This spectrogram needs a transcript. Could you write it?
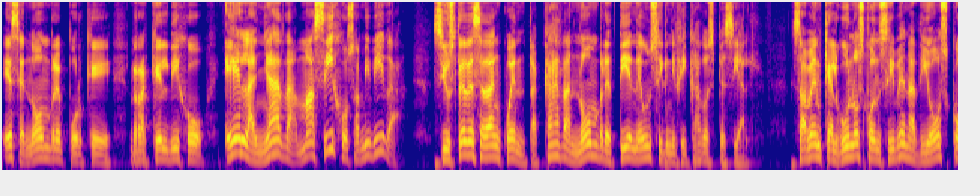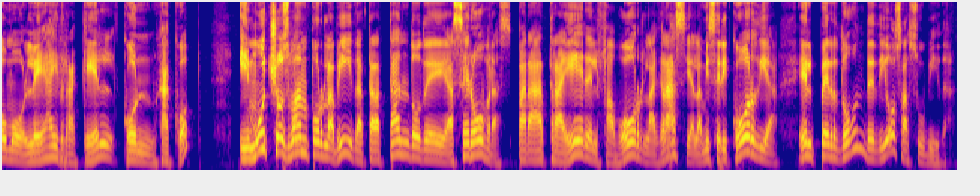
ese nombre porque Raquel dijo, Él añada más hijos a mi vida. Si ustedes se dan cuenta, cada nombre tiene un significado especial. ¿Saben que algunos conciben a Dios como Lea y Raquel con Jacob? Y muchos van por la vida tratando de hacer obras para atraer el favor, la gracia, la misericordia, el perdón de Dios a su vida.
